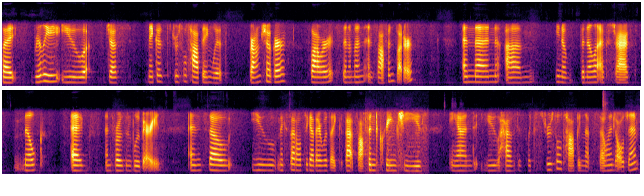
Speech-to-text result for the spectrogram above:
But really, you just make a streusel topping with brown sugar, flour, cinnamon, and softened butter. And then, um, you know, vanilla extract, milk, eggs, and frozen blueberries. And so you mix that all together with like that softened cream cheese and you have this like streusel topping that's so indulgent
